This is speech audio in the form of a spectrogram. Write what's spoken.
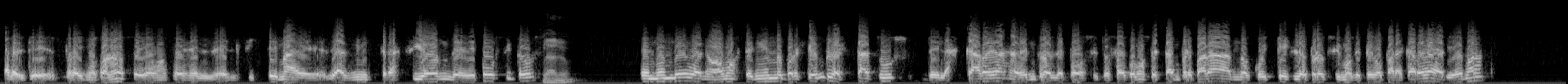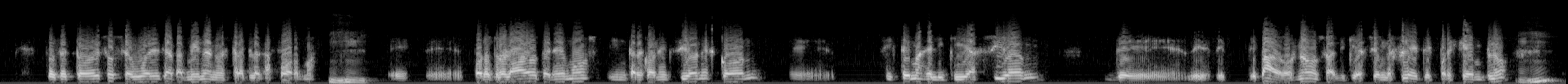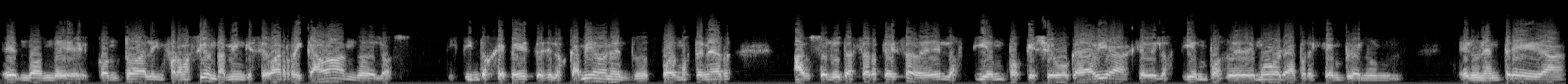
para el que por ahí no conoce, digamos, es el, el sistema de, de administración de depósitos, Claro. En donde, bueno, vamos teniendo, por ejemplo, estatus de las cargas adentro del depósito, o sea, cómo se están preparando, qué es lo próximo que tengo para cargar y demás. Entonces, todo eso se vuelca también a nuestra plataforma. Este, por otro lado, tenemos interconexiones con eh, sistemas de liquidación de, de- de- de pagos, ¿no? O sea, liquidación de fletes, por ejemplo, en donde con toda la información también que se va recabando de los distintos GPS de los camiones, entonces podemos tener absoluta certeza de los tiempos que llevó cada viaje, de los tiempos de demora, por ejemplo, en un en una entrega,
